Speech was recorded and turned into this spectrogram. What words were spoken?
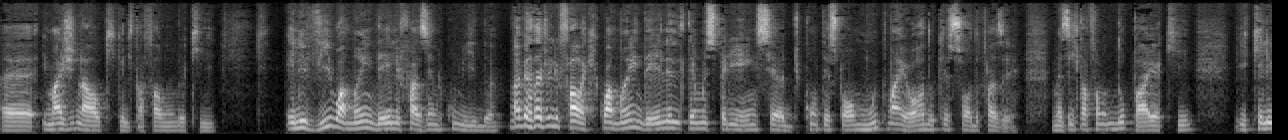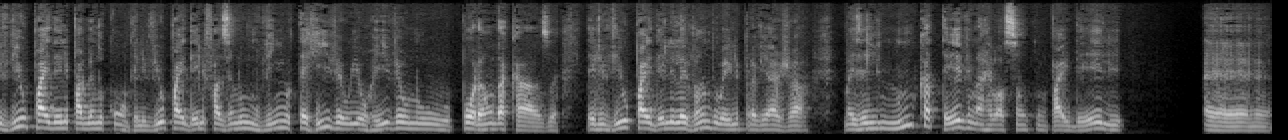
é, imaginar o que, que ele está falando aqui ele viu a mãe dele fazendo comida. Na verdade, ele fala que com a mãe dele ele tem uma experiência de contextual muito maior do que só do fazer. Mas ele está falando do pai aqui e que ele viu o pai dele pagando conta, ele viu o pai dele fazendo um vinho terrível e horrível no porão da casa, ele viu o pai dele levando ele para viajar, mas ele nunca teve na relação com o pai dele é,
